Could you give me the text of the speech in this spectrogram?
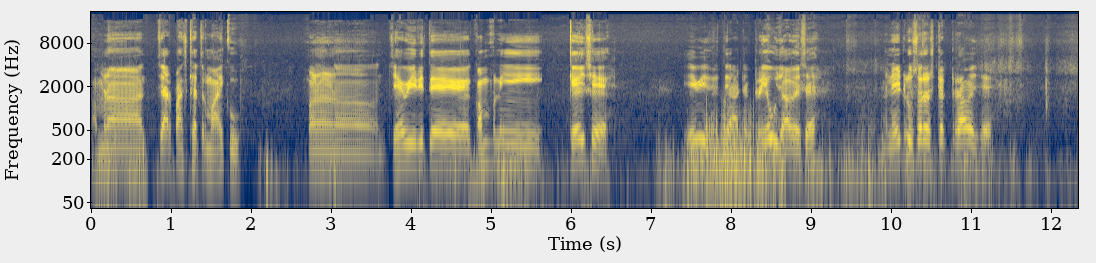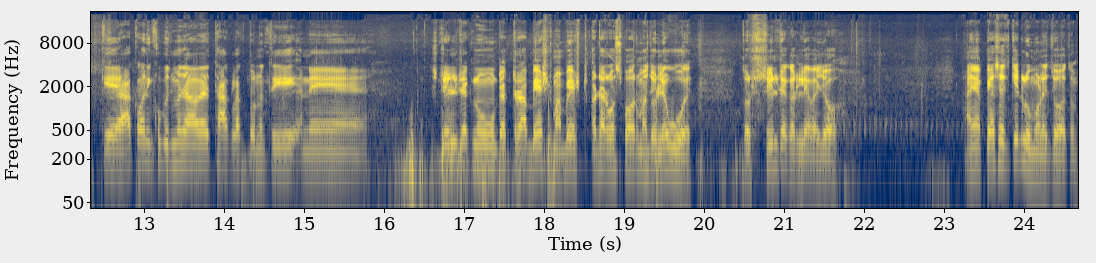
હમણાં ચાર પાંચ ખેતરમાં હાઈકું પણ જેવી રીતે કંપની કહે છે, એવી રીતે આ ટ્રેક્ટર એવું જ આવે છે. અને એટલું સરસ ટ્રેક્ટર આવે છે. કે હાંકવાની ખૂબ જ મજા આવે, થાક લાગતો નથી અને સ્ટીલ ટ્રેકનું ટ્રેક્ટર આ બેસ્ટમાં બેસ્ટ અઢાર હોર્સ પાવરમાં જો લેવું હોય, તો સ્ટીલ ટ્રેક જ લેવાય. જો અહીંયા પેસેજ કેટલું મળે જો તમે?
